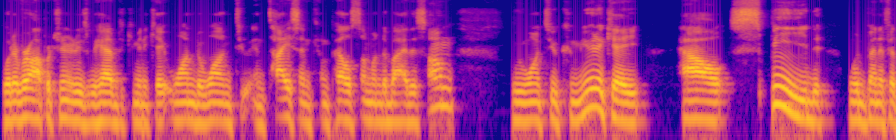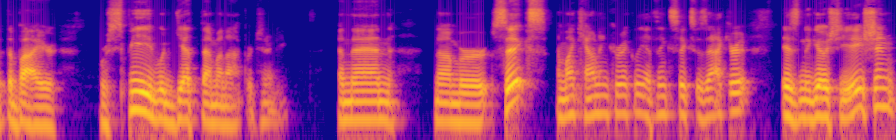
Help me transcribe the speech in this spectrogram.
whatever opportunities we have to communicate one to one to entice and compel someone to buy this home. We want to communicate how speed would benefit the buyer or speed would get them an opportunity. And then number six, am I counting correctly? I think six is accurate, is negotiation.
